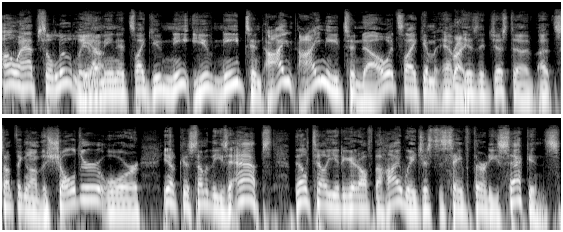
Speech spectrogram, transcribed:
Oh, absolutely. Yeah. I mean, it's like you need you need to. I I need to know. It's like, am, am- Right. is it just a, a something on the shoulder, or you know, because some of these apps they'll tell you to get off the highway just to save thirty seconds,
